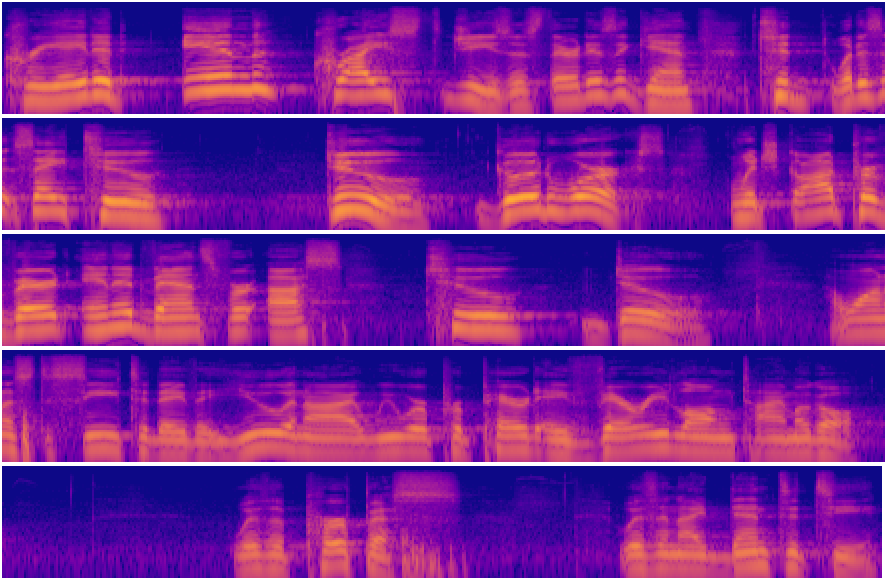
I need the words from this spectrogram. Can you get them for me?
created in Christ Jesus, there it is again, to, what does it say? To do good works, which God prepared in advance for us to do. I want us to see today that you and I, we were prepared a very long time ago with a purpose, with an identity.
